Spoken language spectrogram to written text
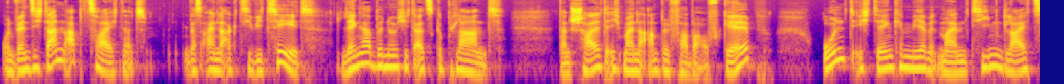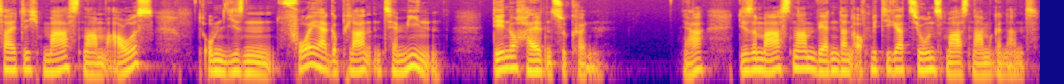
Und wenn sich dann abzeichnet, dass eine Aktivität länger benötigt als geplant, dann schalte ich meine Ampelfarbe auf Gelb und ich denke mir mit meinem Team gleichzeitig Maßnahmen aus, um diesen vorher geplanten Termin, den noch halten zu können. Ja, diese Maßnahmen werden dann auch Mitigationsmaßnahmen genannt.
